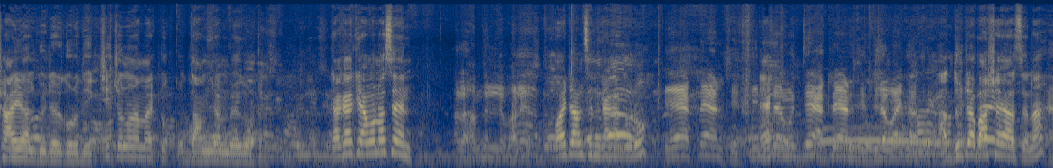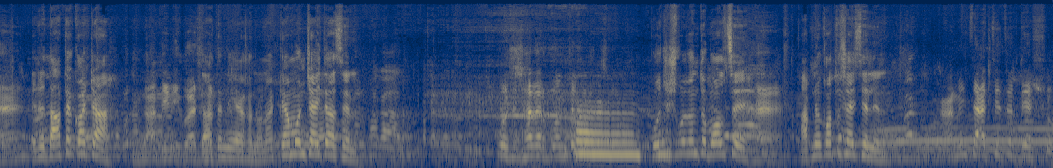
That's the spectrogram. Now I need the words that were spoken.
শাহিয়াল বিডের গরু দেখছি। চলুন আমরা একটু দাম জানব এই গরুটা কাকা কেমন আছেন? আলহামদুলিল্লাহ ভালো আছি। কয়টা আনছেন কাকা গরু? এই আনছি। তিনটার মধ্যে একটাই আনছি দুটা বাড়িতে আছে। আর দুইটা বাসায় আছে না? হ্যাঁ। এটা দাঁতে কয়টা? দাঁতে এখনও না? কেমন চাইতে আছেন? পঁচিশ হাজার পর্যন্ত পঁচিশ পর্যন্ত বলছে? হ্যাঁ। আপনি কত চাইছিলেন? আমি তো দেড়শো।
